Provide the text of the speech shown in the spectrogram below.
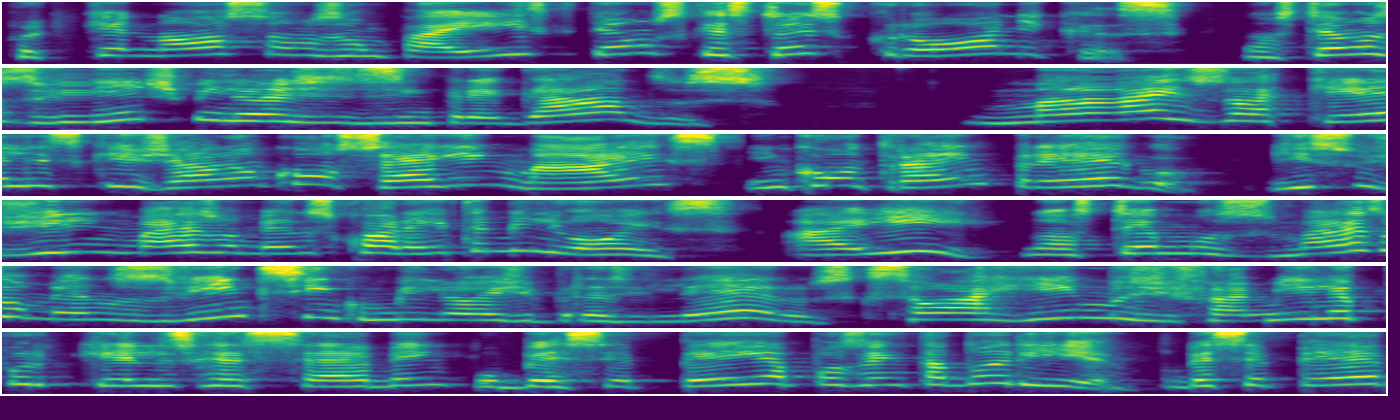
Porque nós somos um país que temos questões crônicas. Nós temos 20 milhões de desempregados, mais aqueles que já não conseguem mais encontrar emprego. Isso gira em mais ou menos 40 milhões. Aí nós temos mais ou menos 25 milhões de brasileiros que são arrimos de família porque eles recebem o BCP e a aposentadoria. O BCP é,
